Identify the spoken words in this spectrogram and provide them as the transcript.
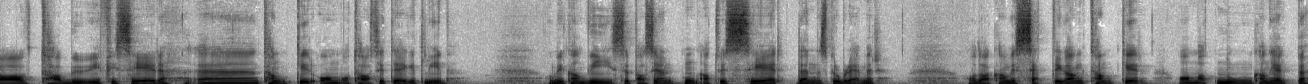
avtabuifisere eh, tanker om å ta sitt eget liv. Og vi kan vise pasienten at vi ser dennes problemer. Og da kan vi sette i gang tanker om at noen kan hjelpe.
